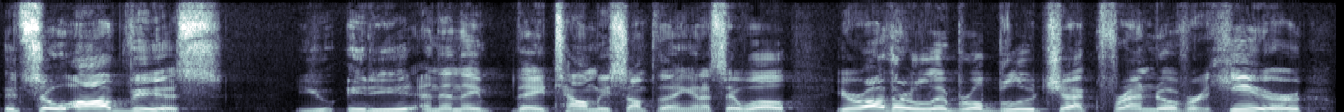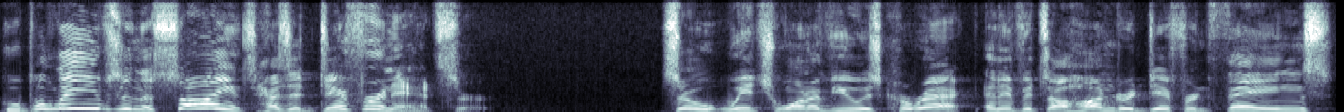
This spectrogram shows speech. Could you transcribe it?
it's so obvious, you idiot. And then they, they tell me something, and I say, well, your other liberal blue check friend over here who believes in the science has a different answer. So which one of you is correct? And if it's a hundred different things,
